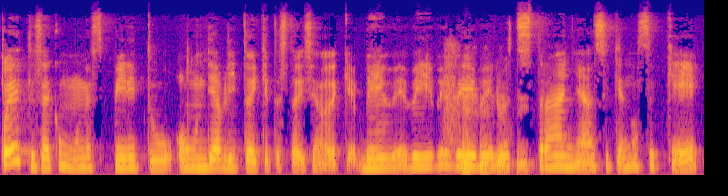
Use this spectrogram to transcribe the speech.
puede que sea como un espíritu o un diablito ahí que te está diciendo de que bebe, bebe, bebe, lo extrañas y que no sé qué.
